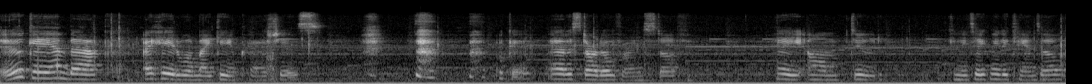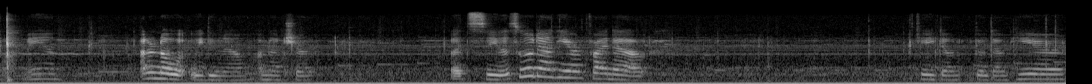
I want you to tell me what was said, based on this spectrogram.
Okay, I'm back. I hate it when my game crashes. I had to start over and stuff. Hey, um, dude, can you take me to Kanto? Oh, man. I don't know what we do now. I'm not sure. Let's see. Let's go down here and find out. Okay, don't go down here.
